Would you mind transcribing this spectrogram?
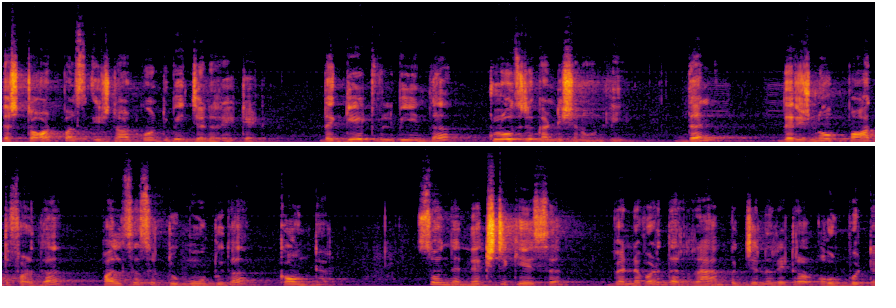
the start pulse is not going to be generated. The gate will be in the closed condition only. Then there is no path for the pulses to move to the counter. So in the next case, whenever the ramp generator output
